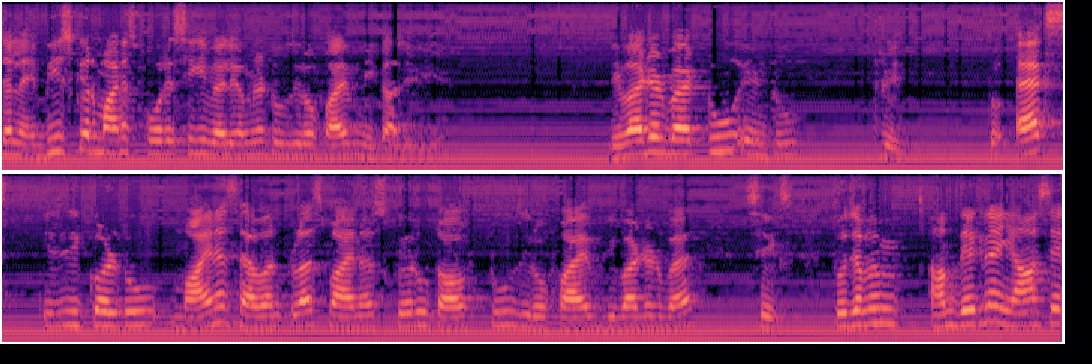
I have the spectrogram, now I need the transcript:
चलें B square minus four A C की वैल्यू हमने टू ज़ीरो फाइव निकाली हुई है। Divided by two into three तो x is equal to minus seven plus minus square root of two zero five divided by six तो जब हम हम देख रहे हैं यहाँ से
